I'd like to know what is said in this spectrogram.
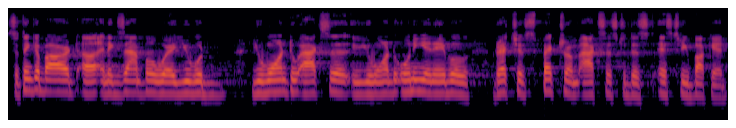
So think about uh, an example where you would you want to access, you want to only enable Redshift Spectrum access to this S3 bucket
